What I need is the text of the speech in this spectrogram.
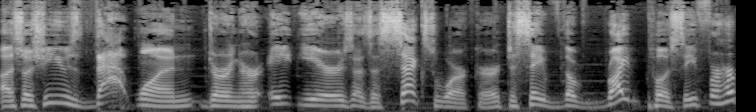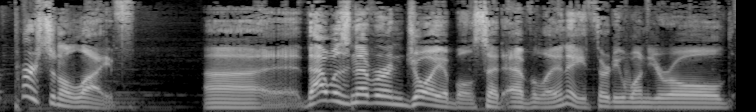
Uh, so she used that one during her eight years as a sex worker to save the right pussy for her personal life. Uh, that was never enjoyable, said Evelyn, a 31 year old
